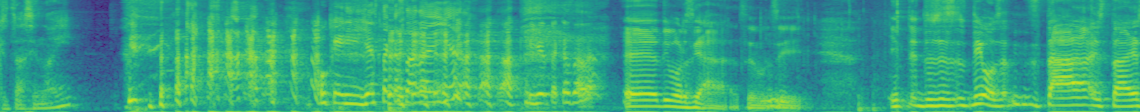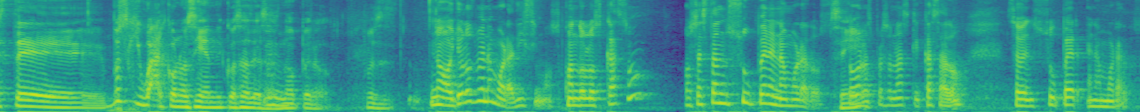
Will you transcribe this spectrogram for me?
¿Qué estás haciendo ahí? Ok, ¿y ya está casada ella? ¿Y ya está casada? Eh, divorciada, sí. Entonces, digo, está, está este, pues igual conociendo y cosas de esas, ¿no? Pero, pues, No, yo los veo enamoradísimos. Cuando los caso, o sea, están súper enamorados. Sí. Todas las personas que he casado se ven súper enamorados.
